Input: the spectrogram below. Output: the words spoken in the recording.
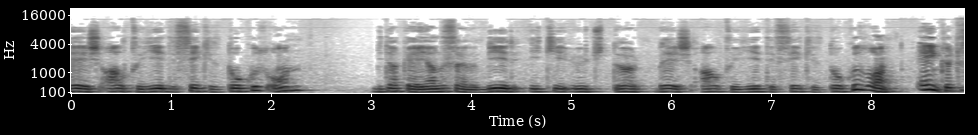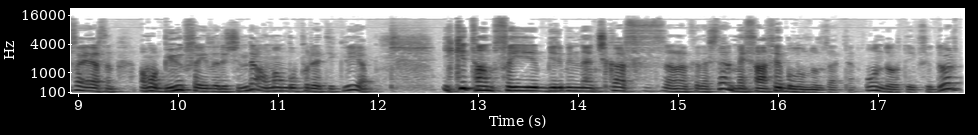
5, 6, 7, 8, 9, 10. Bir dakika ya, yanlış saydım. 1, 2, 3, 4, 5, 6, 7, 8, 9, 10. En kötü sayarsın. Ama büyük sayılar için de aman bu pratikliği yap. İki tam sayıyı birbirinden çıkarsan arkadaşlar mesafe bulunur zaten. 14 eksi 4.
